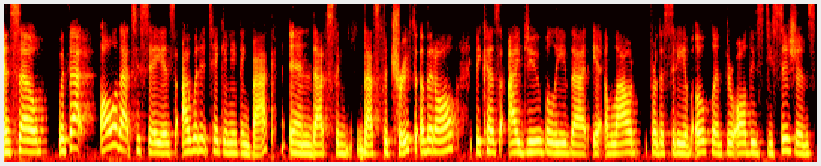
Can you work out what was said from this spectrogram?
And so with that, all of that to say is I wouldn't take anything back. And that's the that's the truth of it all, because I do believe that it allowed for the city of Oakland through all these decisions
